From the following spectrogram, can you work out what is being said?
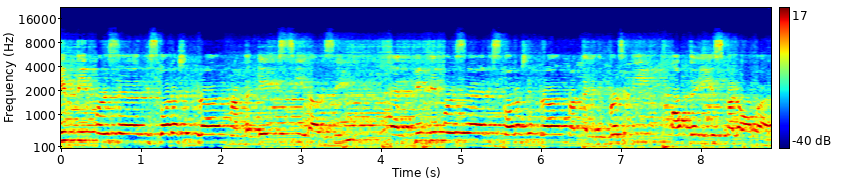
50% scholarship grant from the ACLC, and 50% scholarship grant from the University of the East Caloocan.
